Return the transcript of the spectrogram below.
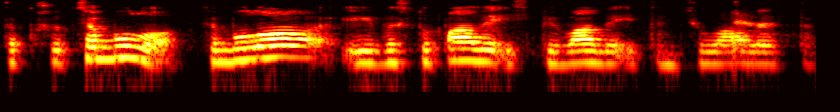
Так що це було. Це було, і виступали, і співали, і танцювали. Так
